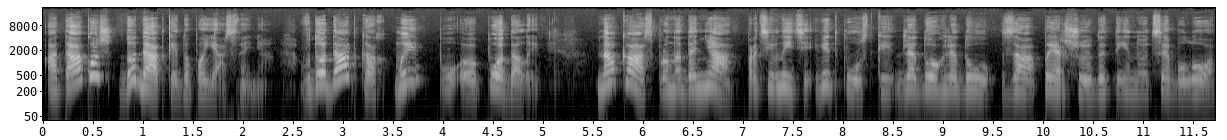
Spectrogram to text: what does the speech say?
а також додатки до пояснення. В додатках ми подали Наказ про надання працівниці відпустки для догляду за першою дитиною це було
